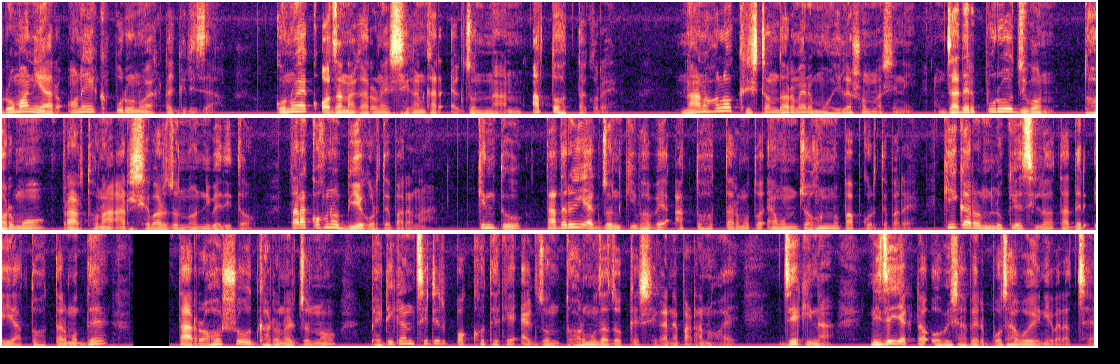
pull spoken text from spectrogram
রোমানিয়ার অনেক পুরনো একটা গির্জা। কোনো এক অজানা কারণে সেখানকার একজন নান আত্মহত্যা করে। নান হল খ্রিস্টান ধর্মের মহিলা সন্ন্যাসিনী, যাদের পুরো জীবন ধর্ম, প্রার্থনা আর সেবার জন্য নিবেদিত। তারা কখনো বিয়ে করতে পারে না। কিন্তু তাদেরই একজন কীভাবে আত্মহত্যার মতো এমন জঘন্য পাপ করতে পারে? কী কারণ লুকিয়েছিল তাদের এই আত্মহত্যার মধ্যে? তার রহস্য উদ্ঘাটনের জন্য ভ্যাটিকান সিটির পক্ষ থেকে একজন ধর্মযাজককে সেখানে পাঠানো হয়। যে কিনা নিজেই একটা অভিশাপের বোঝা বয়ে নিয়ে বেড়াচ্ছে।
